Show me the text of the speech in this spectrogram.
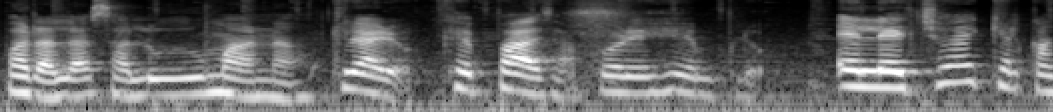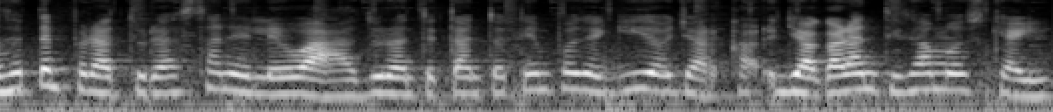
para la salud humana. Claro, ¿qué pasa? Por ejemplo, el hecho de que alcance temperaturas tan elevadas durante tanto tiempo seguido, ya, ya garantizamos que hay,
